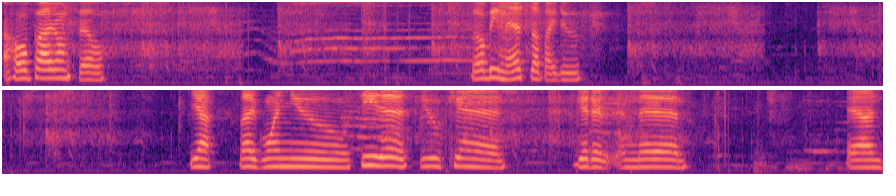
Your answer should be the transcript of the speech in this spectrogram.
I hope I don't fail. Don't be messed up I do. Yeah, like when you see this, you can get it and then, and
